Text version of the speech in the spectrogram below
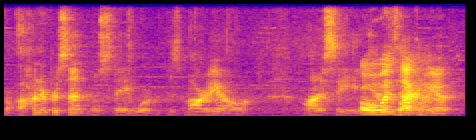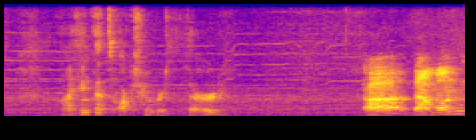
100% will stay is Mario Odyssey. Oh, when's that coming out? I think that's October 3rd. Uh, that one.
